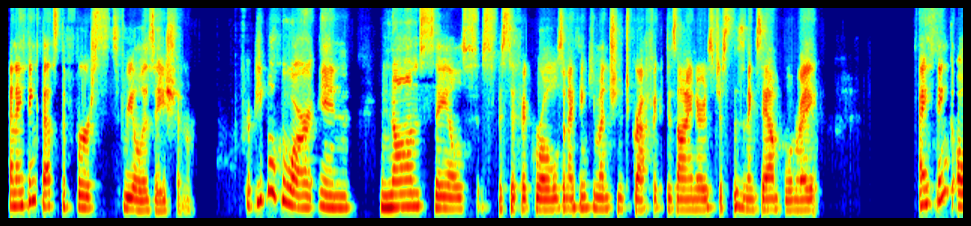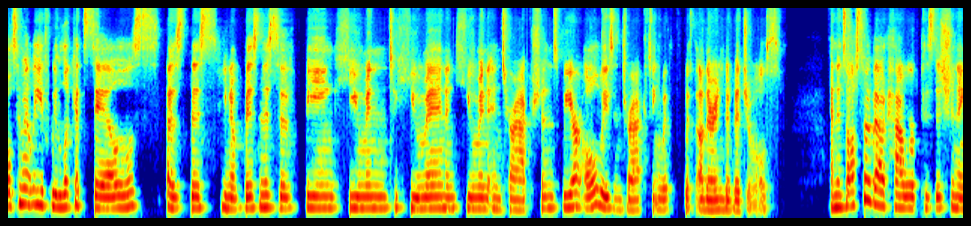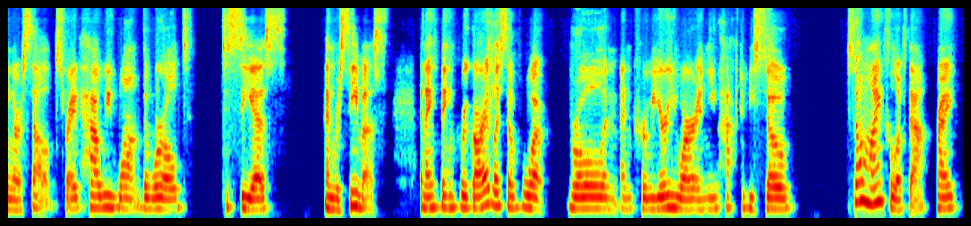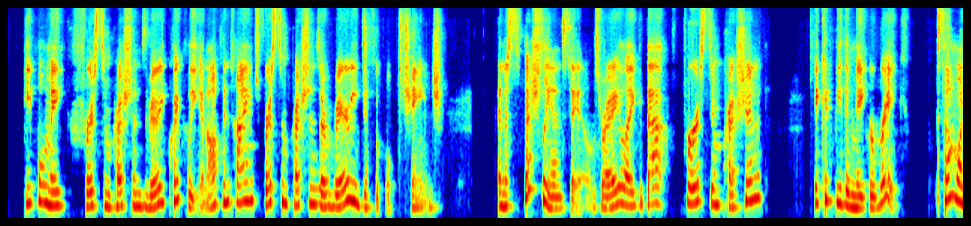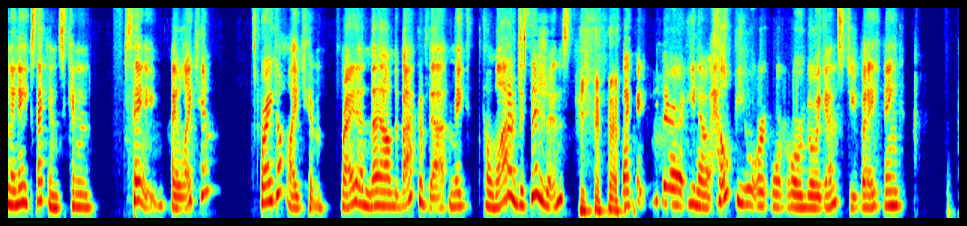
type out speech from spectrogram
And I think that's the first realization. For people who are in non sales specific roles, and I think you mentioned graphic designers just as an example, right? I think ultimately, if we look at sales as this you know business of being human to human and human interactions we are always interacting with with other individuals and it's also about how we're positioning ourselves right how we want the world to see us and receive us and i think regardless of what role and, and career you are in you have to be so so mindful of that right people make first impressions very quickly and oftentimes first impressions are very difficult to change and especially in sales, right? Like that first impression, it could be the make or break. Someone in eight seconds can say, I like him or I don't like him, right? And then on the back of that, make a lot of decisions that could either, you know, help you or, or, or go against you. But I think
